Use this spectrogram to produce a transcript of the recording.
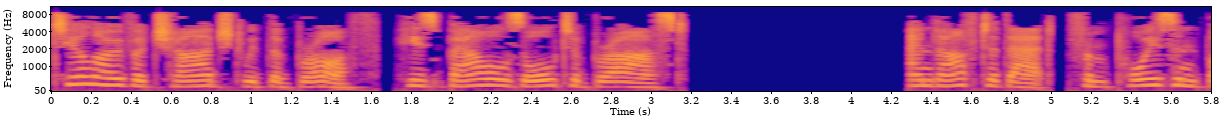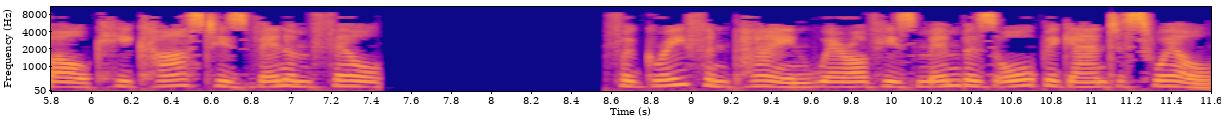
till overcharged with the broth, his bowels all to brast. And after that, from poisoned bulk he cast his venom fell, for grief and pain whereof his members all began to swell.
